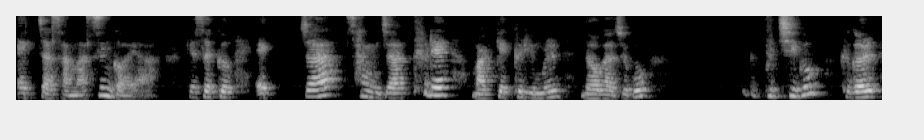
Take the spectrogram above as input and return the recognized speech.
액자 삼아 쓴 거야. 그래서 그 액자 상자 틀에 맞게 그림을 넣어가지고 붙이고 그걸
